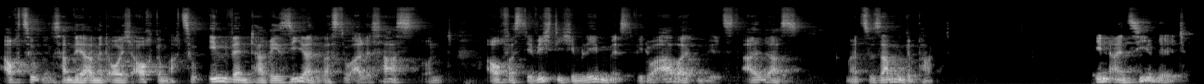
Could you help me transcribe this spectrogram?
auch zu, das haben wir ja mit euch auch gemacht, zu inventarisieren, was du alles hast und auch was dir wichtig im Leben ist, wie du arbeiten willst, all das mal zusammengepackt in ein Zielbild,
